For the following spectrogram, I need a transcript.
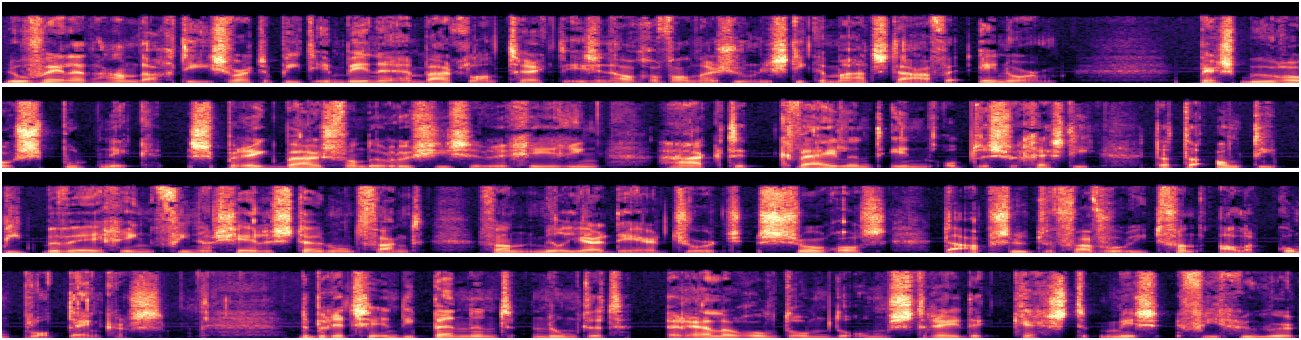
De hoeveelheid aandacht die Zwarte Piet in binnen- en buitenland trekt is in elk geval naar journalistieke maatstaven enorm. Persbureau Sputnik, spreekbuis van de Russische regering, haakte kwijlend in op de suggestie dat de anti-Piet-beweging financiële steun ontvangt van miljardair George Soros, de absolute favoriet van alle complotdenkers. De Britse Independent noemt het rellen rondom de omstreden kerstmisfiguur,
